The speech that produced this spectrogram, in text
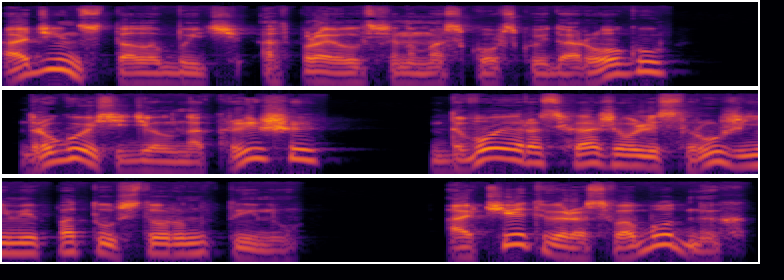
Один, стало быть, отправился на московскую дорогу, другой сидел на крыше, двое расхаживали с ружьями по ту сторону тыну, а четверо свободных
